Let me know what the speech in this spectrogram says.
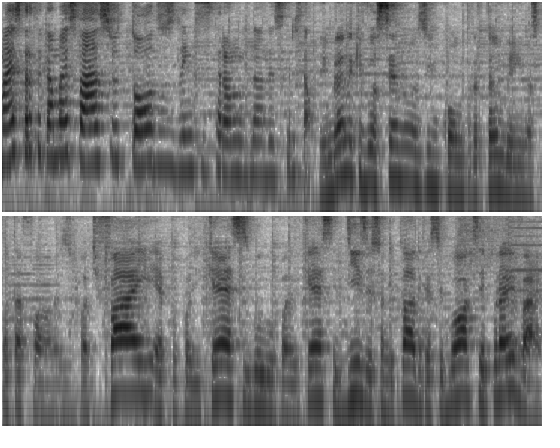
mas para ficar mais fácil, todos os links estarão na descrição. Lembrando que você nos encontra também nas plataformas Spotify, Apple Podcasts, Google Podcasts, Deezer, SoundCloud, Castbox e por aí vai.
